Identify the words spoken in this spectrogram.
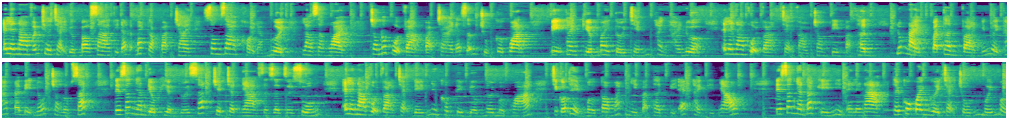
Elena vẫn chưa chạy được bao xa thì đã bắt gặp bạn trai xông ra khỏi đám người, lao ra ngoài. Trong lúc vội vàng, bạn trai đã dẫm trúng cơ quan, bị thanh kiếm bay tới chém thành hai nửa. Elena vội vàng chạy vào trong tìm bạn thân. Lúc này, bạn thân và những người khác đã bị nhốt trong lồng sắt. Tên sát nhân điều khiển lưới sắt trên trần nhà dần dần rơi xuống. Elena vội vàng chạy đến nhưng không tìm được nơi mở khóa, chỉ có thể mở to mắt nhìn bạn thân bị ép thành thịt nhão. Tên sát nhân đắc ý nhìn Elena, thấy cô quay người chạy trốn mới mở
